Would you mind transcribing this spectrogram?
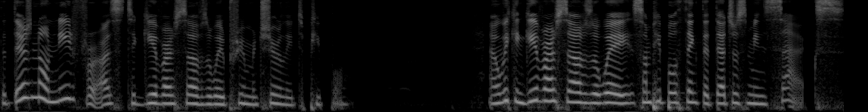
that there's no need for us to give ourselves away prematurely to people. And we can give ourselves away. Some people think that that just means sex.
